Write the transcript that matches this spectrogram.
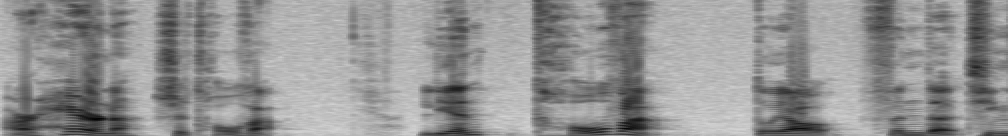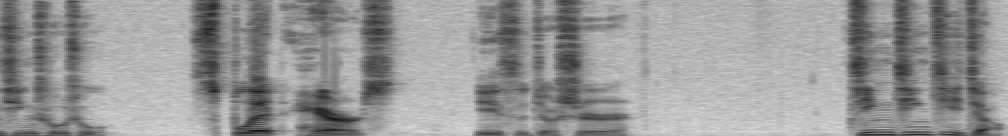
而 hair 呢是头发，连头发都要 分得清清楚楚。Split hairs 意思就是斤斤计较、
